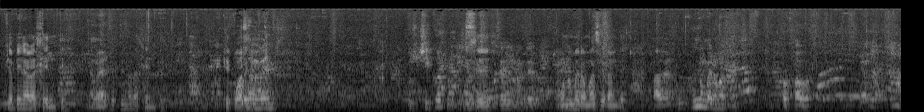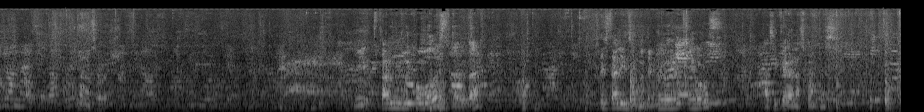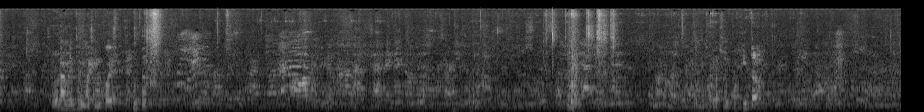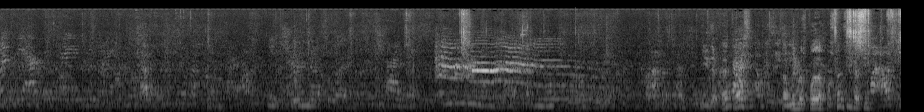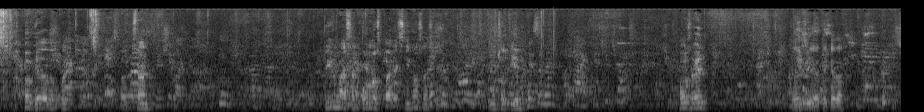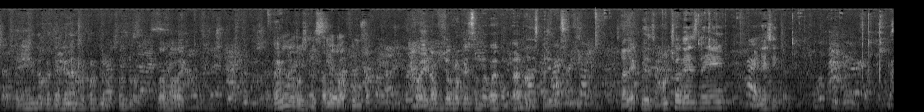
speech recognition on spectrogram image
¿Qué opina la gente? A ver. ¿Qué opina la gente? Que ¿Cómo se me 40. ven? Tus chicos, porque Sí. se te salen los dedos. Un número más grande. A ver, un- número más bien. Por favor. Vamos a ver. Eh, están muy cómodos, la verdad. Están en 59 euros. Así que hagan las cuentas. Seguramente más impuestos. Vamos a un poquito. Acá atrás también los puedo ajustar, fíjate. No había dado cuenta. Están. Firma sacó unos parecidos hace mucho tiempo. ¿Cómo se ven? Ese ya te queda. Siento que te quedan mejor que los otros. Ajá. En el otro se te salía la punta. Bueno, pues yo creo que estos me voy a comprar. Nos despedimos aquí. Sale, cuídense mucho desde Venecia, Italia.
